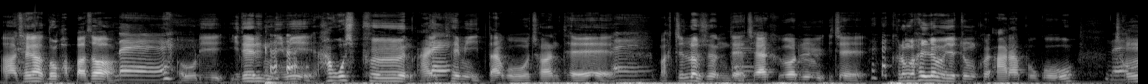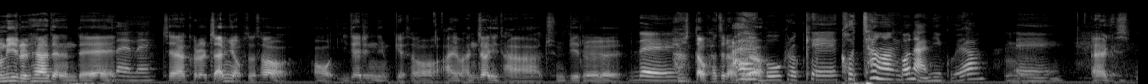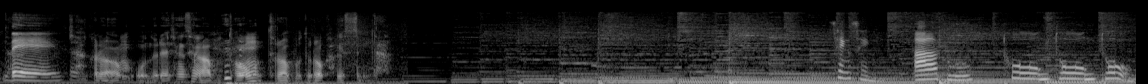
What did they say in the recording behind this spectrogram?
아 제가 너무 바빠서 네. 어, 우리 이대리님이 하고 싶은 아이템이 있다고 저한테 네. 막 찔러주셨는데 네. 제가 그거를 이제 그런 걸 하려면 이제 좀 그걸 알아보고 네. 정리를 해야 되는데 네, 네. 제가 그럴 짬이 없어서 어, 이대리님께서 아예 완전히 다 준비를 네. 하셨다고 하더라고요. 아, 뭐 그렇게 거창한 건 아니고요. 음. 네. 알겠습니다. 네. 자 그럼 오늘의 생생아부통 들어보도록 하겠습니다. 생생 아부 통통통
